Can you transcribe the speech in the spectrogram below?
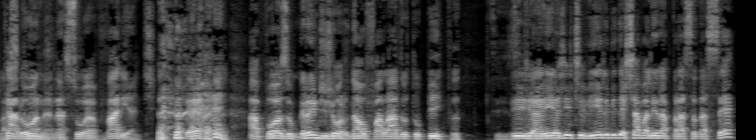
Las carona na sua variante. É, após o grande jornal falado Tupi. E aí a gente vinha, ele me deixava ali na Praça da Sé,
